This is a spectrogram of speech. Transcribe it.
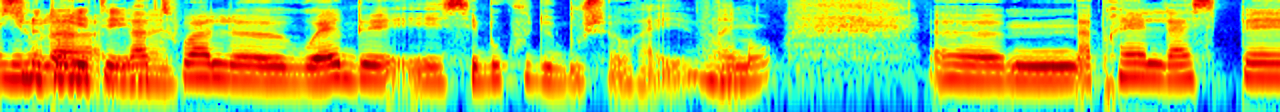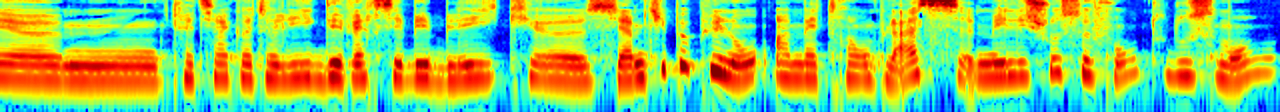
sur la, la toile web et c'est beaucoup de bouche à oreille, vraiment. après l'aspect chrétien catholique des versets bibliques, c'est un petit peu plus long à mettre en place, mais les choses se font tout doucement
